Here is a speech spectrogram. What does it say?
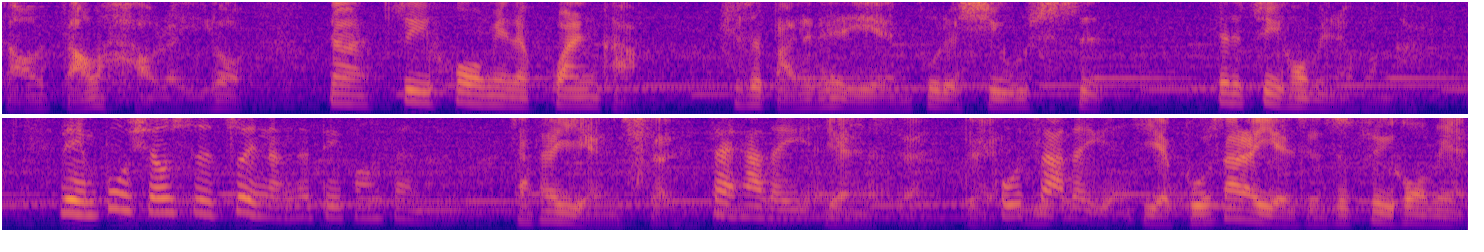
凿凿好了以后，那最后面的关卡就是把这个脸部的修饰，这是最后面的方法，脸部修饰最难的地方在哪里？在他眼神，在他的眼眼神，对，菩萨的眼神也。菩萨的眼神是最后面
